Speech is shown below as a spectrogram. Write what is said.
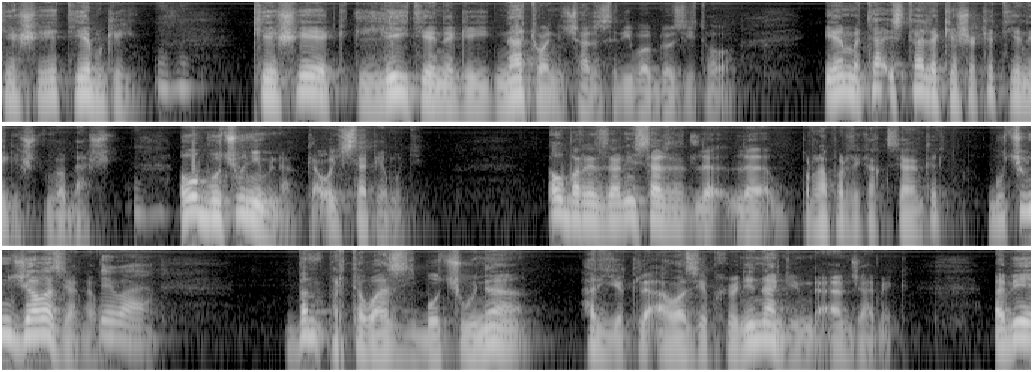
کێشەیە تێبگەین کێشەیەک لی تێنەگەیت ناتوانانی چارەسەری بە بدۆزیتەوە ئێمە تا ئستا لە کێشەکە تێنەگەشتن بە باشی ئەو بۆچوونی منە کە ئەوەی ستا پێموتی ئەو بەڕێزانی سا لە ڕاپۆرتەکە قسەیان کرد بچوونی جیاوازیانە بەم پرتەوازی بۆچوونە هەر یەک لە ئاوازێ بخوێنێ ناگەین لە ئەنجامێک ئەبێ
